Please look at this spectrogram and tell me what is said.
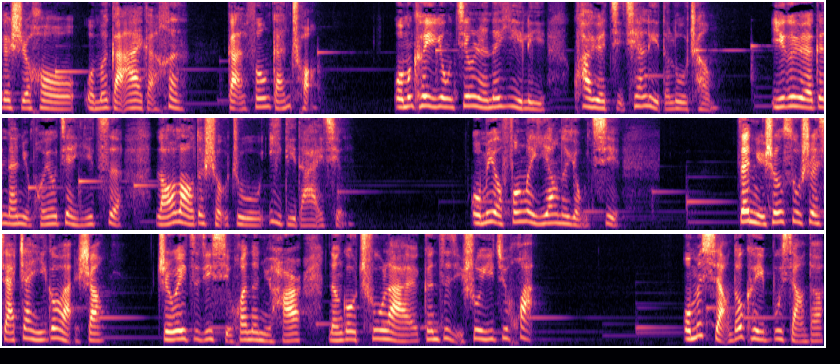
个时候，我们敢爱敢恨，敢疯敢闯，我们可以用惊人的毅力跨越几千里的路程，一个月跟男女朋友见一次，牢牢的守住异地的爱情。我们有疯了一样的勇气，在女生宿舍下站一个晚上，只为自己喜欢的女孩能够出来跟自己说一句话。我们想都可以不想的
